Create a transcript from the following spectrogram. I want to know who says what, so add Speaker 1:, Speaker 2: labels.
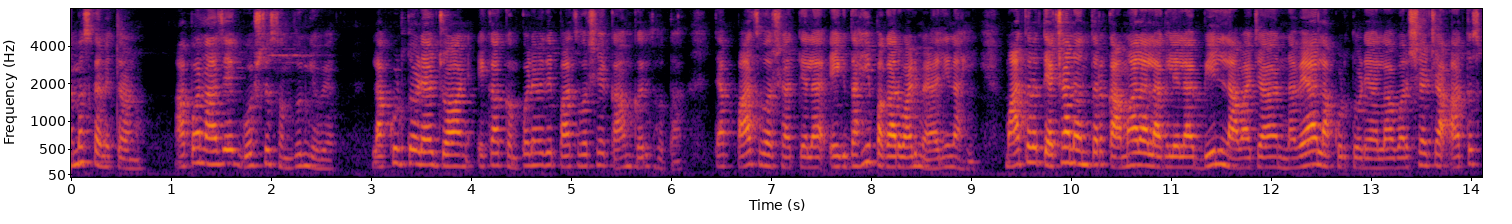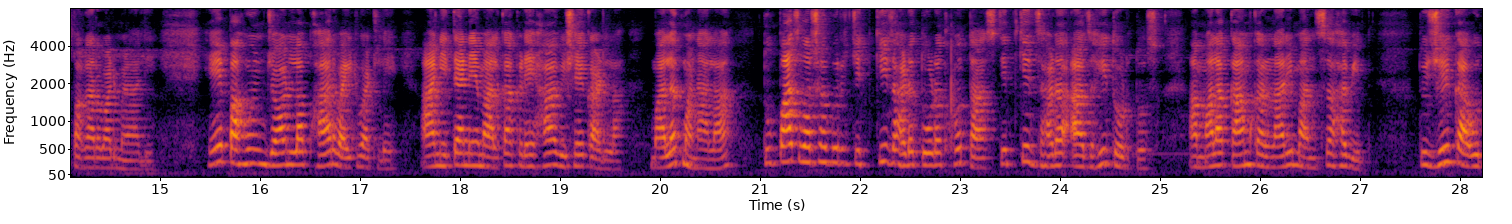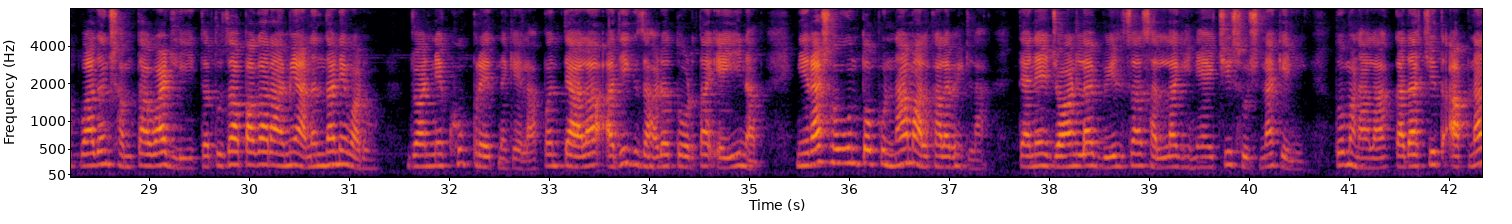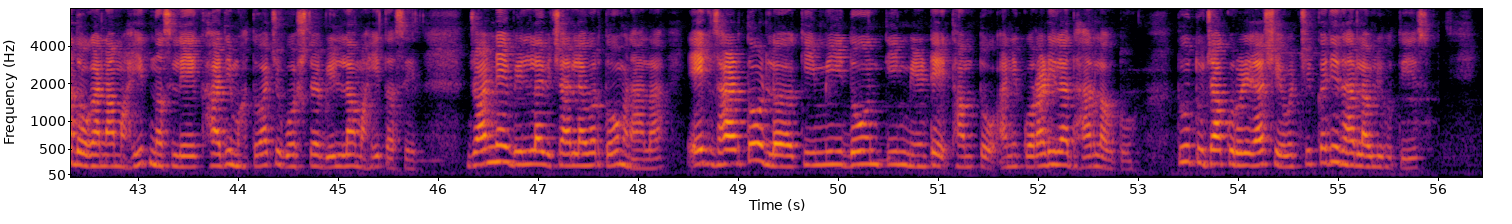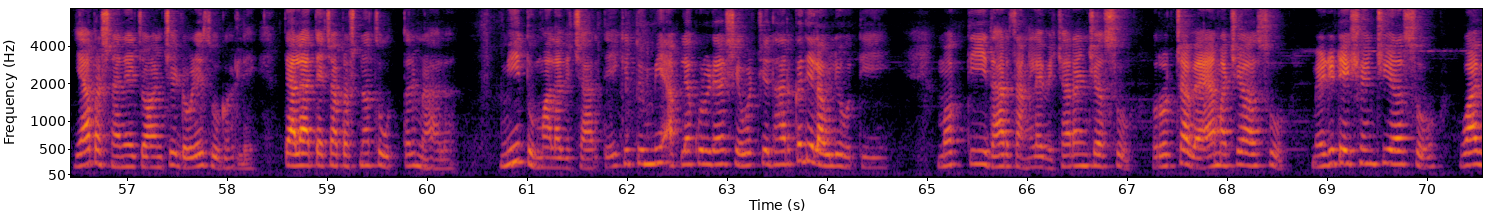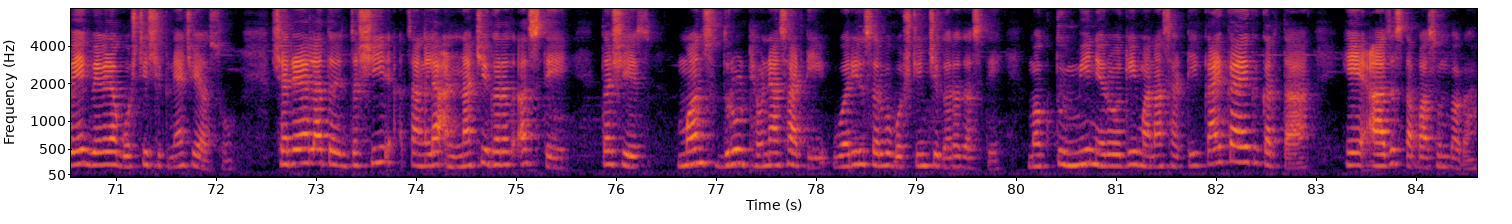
Speaker 1: नमस्कार मित्रांनो आपण आज एक गोष्ट समजून घेऊयात. लाकूडतोड्या जॉन एका कंपनीमध्ये पाच वर्षे काम करीत होता. त्या पाच वर्षात त्याला एकदाही पगारवाढ मिळाली नाही. मात्र त्याच्यानंतर कामाला लागलेल्या बिल नावाच्या नव्या लाकूडतोड्याला वर्षाच्या आतच पगारवाढ मिळाली. हे पाहून जॉनला फार वाईट वाटले आणि त्याने मालकाकडे हा विषय काढला. मालक म्हणाला तू पाच वर्षापूर्वी जितकी झाडं तोडत होतास तितकीच झाडं आजही तोडतोस. आम्हाला काम करणारी माणसं हवीत. तुझी का उत्पादन क्षमता वाढली तर तुझा पगार आम्ही आनंदाने वाढू जॉनने खूप प्रयत्न केला पण त्याला अधिक झाडं तोडता येईनात. निराश होऊन तो पुन्हा मालकाला भेटला. त्याने जॉनला बिलचा सल्ला घेण्याची सूचना केली. तो म्हणाला कदाचित आपणा दोघांना माहीत नसले एखादी महत्त्वाची गोष्ट बिलला माहीत असेल. जॉनने बिलला विचारल्यावर तो म्हणाला एक झाड तोडलं की मी दोन तीन मिनिटे थांबतो आणि कोराडीला धार लावतो. तू तुझ्या कुरडीला शेवटची कधी धार लावली होतीस? या प्रश्नाने जॉनचे डोळेच उघडले त्याला त्याच्या प्रश्नाचं उत्तर मिळालं. मी तुम्हाला विचारते की तुम्ही आपल्या कुरड्या शेवटची धार कधी लावली होती? मग ती धार चांगल्या विचारांची असो रोजच्या व्यायामाची असो मेडिटेशनची असो वा वेगवेगळ्या गोष्टी शिकण्याची असो. शरीराला तर जशी चांगल्या अन्नाची गरज असते तशीच मन सुदृढ ठेवण्यासाठी वरील सर्व गोष्टींची गरज असते. मग तुम्ही निरोगी मनासाठी काय काय करता हे आजच तपासून बघा.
